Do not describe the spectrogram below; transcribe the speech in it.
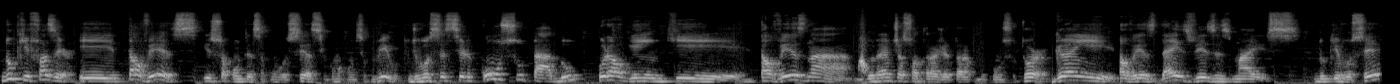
do que fazer. E talvez isso aconteça com você, assim como aconteceu comigo, de você ser consultado por alguém que talvez na durante a sua trajetória como consultor ganhe talvez 10 vezes mais do que você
